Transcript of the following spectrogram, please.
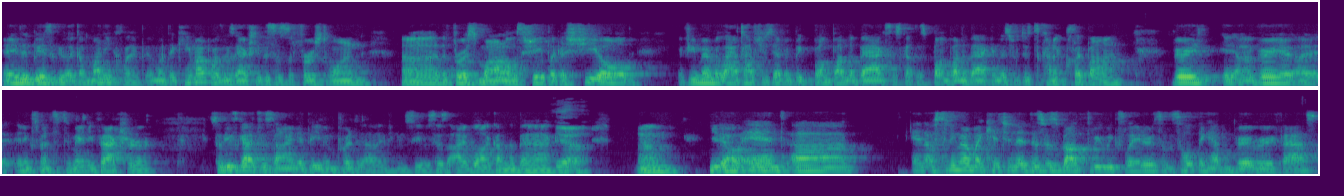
And they did basically like a money clip. And what they came up with was actually this is the first one, uh, the first model is shaped like a shield. If you remember, laptops used to have a big bump on the back. So it's got this bump on the back, and this would just kind of clip on very uh, very uh, inexpensive to manufacture. So these guys designed it. They even put, uh, if you can see, it says EyeBloc on the back. Yeah. Um, you know, and uh, and I was sitting around my kitchen. And this was about three weeks later, so this whole thing happened very very fast.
